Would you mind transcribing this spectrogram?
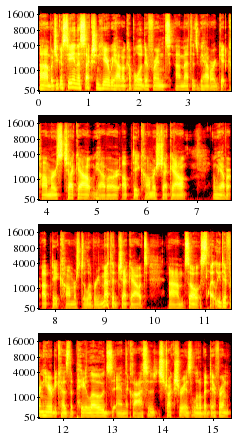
Um, but you can see in this section here, we have a couple of different uh, methods. We have our Get Commerce Checkout, we have our Update Commerce Checkout, and we have our Update Commerce Delivery Method Checkout. Um, so slightly different here because the payloads and the classes structure is a little bit different.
